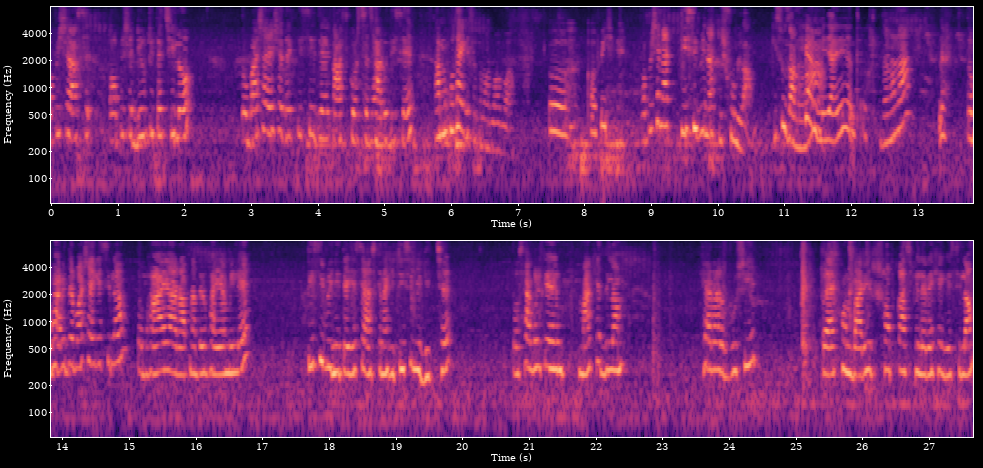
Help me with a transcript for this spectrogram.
অফিসে আসে অফিসে ডিউটিতে ছিল। তো বাসায় এসে দেখতেছি যে কাজ করছে ঝাড়ু দিছে। আমি কোথায় গেছে তোমার বাবা? ও অফিসে অফিসে না টিসিবি না কি শুনলাম। কিছু জানো না? আমি জানি না তো। জানো না। তো ভাবিদের বাসায় গেছিলাম। তো ভাই আর আপনাদের ভাইয়া মিলে টিসিবি নিতে গেছে, আজকে নাকি টিসিবি দিচ্ছে। তো ছাগলকে মাখে দিলাম খেরার ভুসি। তো এখন বাড়ির সব কাজ ফেলে রেখে গেছিলাম।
